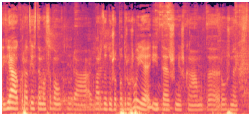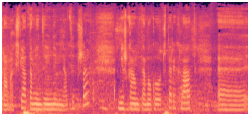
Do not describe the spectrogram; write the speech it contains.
ja akurat jestem osobą, która bardzo dużo podróżuje i też mieszkałam w różnych stronach świata, między innymi na Cyprze. Mieszkałam tam około 4 lat, e,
